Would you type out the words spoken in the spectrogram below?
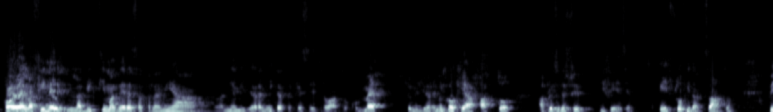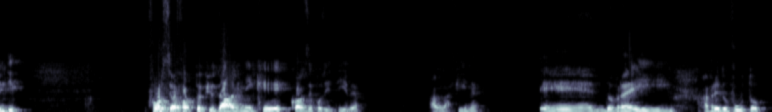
Poi alla fine la vittima vera è stata la mia, la mia migliore amica perché si è trovato con me, il suo migliore amico, che ha, fatto, ha preso le sue difese. E il suo fidanzato. Quindi forse ho fatto più danni che cose positive alla fine. E dovrei avrei dovuto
